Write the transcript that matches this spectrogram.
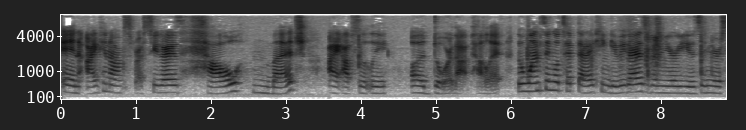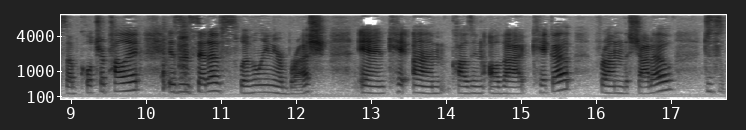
And I cannot express to you guys how much I absolutely adore that palette. The one single tip that I can give you guys when you're using your subculture palette is instead of swiveling your brush and um, causing all that kick up from the shadow, just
